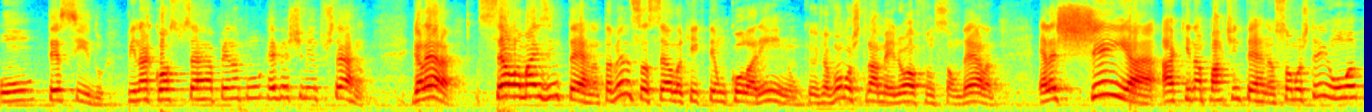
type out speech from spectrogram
um tecido. Pinacócito serve apenas para revestimento externo. Galera, célula mais interna. Tá vendo essa célula aqui que tem um colarinho? Que eu já vou mostrar melhor a função dela. Ela é cheia aqui na parte interna. Eu só mostrei uma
